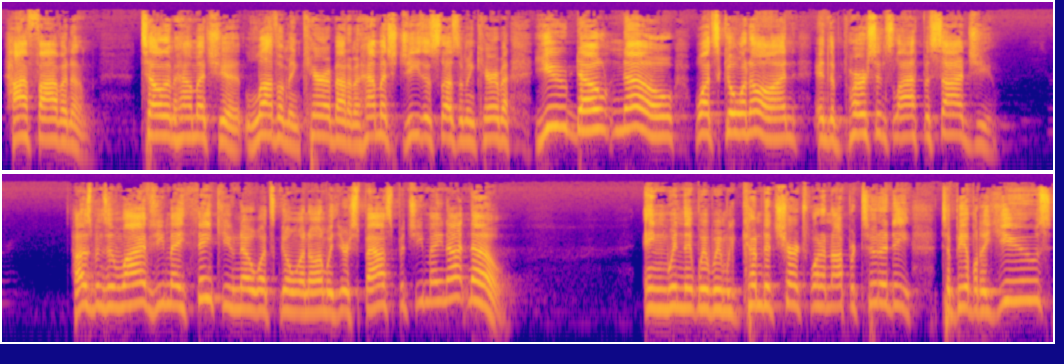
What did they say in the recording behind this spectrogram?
high fiving them, Tell them how much you love them and care about them and how much Jesus loves them and care about. You don't know what's going on in the person's life beside you. Husbands and wives, you may think you know what's going on with your spouse, but you may not know. And when, they, when we come to church, what an opportunity to be able to use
